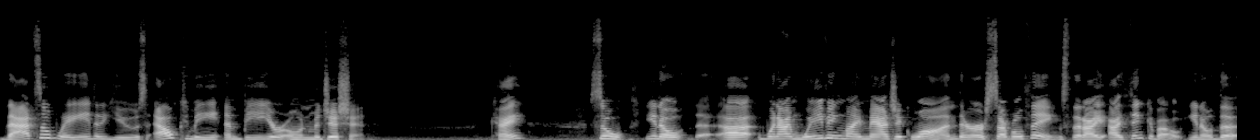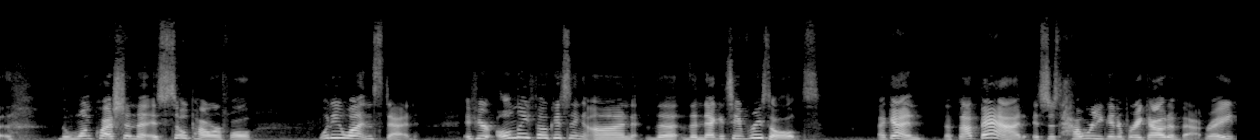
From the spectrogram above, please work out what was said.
That's a way to use alchemy and be your own magician. Okay? So, you know, uh, when I'm waving my magic wand, there are several things that I, I think about. You know, the the one question that is so powerful, what do you want instead? If you're only focusing on the the negative results, again, that's not bad. It's just how are you going to break out of that, right?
